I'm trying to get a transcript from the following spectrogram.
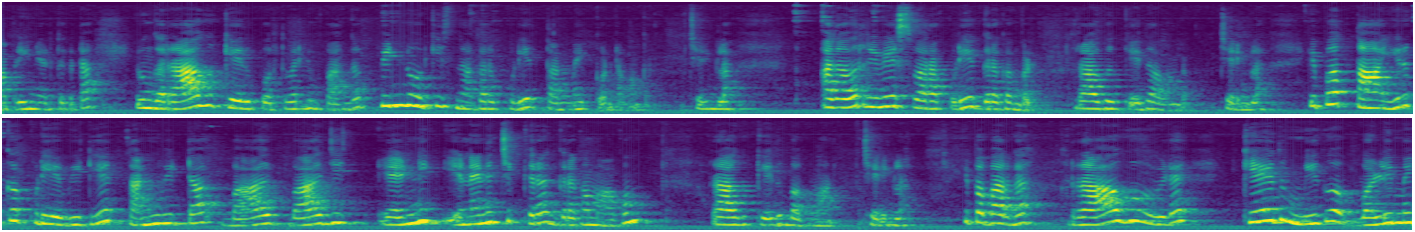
அப்படின்னு எடுத்துக்கிட்டா இவங்க ராகு கேது பொறுத்த வரைக்கும் பாருங்க பின்னோக்கி நகரக்கூடிய தன்மை கொண்டவங்க. சரிங்களா? அதாவது ரிவேஸ் வரக்கூடிய கிரகங்கள் ராகு கேது அவங்க. சரிங்களா? இப்போ தான் இருக்கக்கூடிய வீட்டையே தன் வீட்டாக பா பாஜி எண்ணி நினைச்சிக்கிற கிரகமாகும். ராகு கேது பகவான். சரிங்களா? இப்போ பாருங்க ராகுவை விட கேது மிக வலிமை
